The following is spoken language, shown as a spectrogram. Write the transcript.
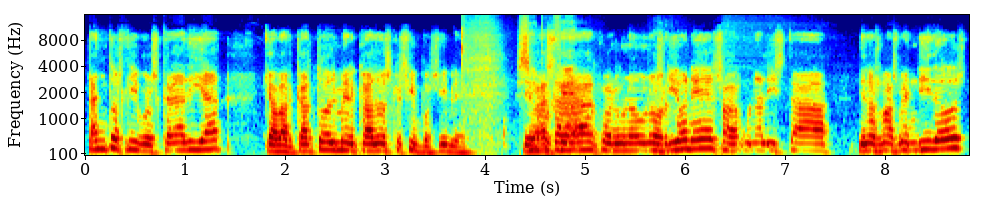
tantos libros cada día que abarcar todo el mercado es que es imposible. Se vas a dar por unos guiones, una lista de los más vendidos,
